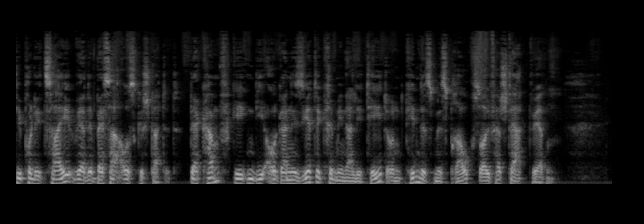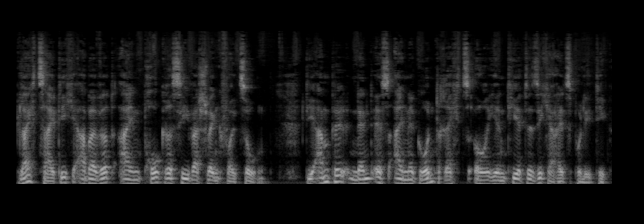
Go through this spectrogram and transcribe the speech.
Die Polizei werde besser ausgestattet. Der Kampf gegen die organisierte Kriminalität und Kindesmissbrauch soll verstärkt werden. Gleichzeitig aber wird ein progressiver Schwenk vollzogen. Die Ampel nennt es eine grundrechtsorientierte Sicherheitspolitik.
